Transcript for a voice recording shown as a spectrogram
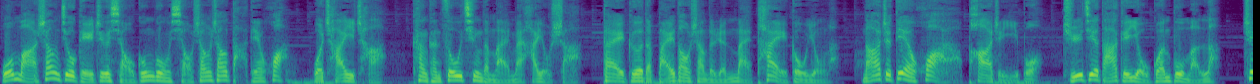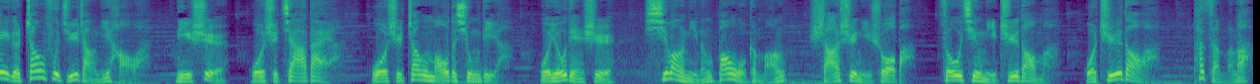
我马上就给这个小公公、小商商打电话，我查一查，看看邹庆的买卖还有啥。戴哥的白道上的人脉太够用了，拿着电话啊，趴着一拨。”直接打给有关部门了。这个张副局长你好啊，你是？我是加代啊，我是张毛的兄弟啊，我有点事，希望你能帮我个忙。啥事你说吧。邹庆你知道吗？我知道啊。他怎么了？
